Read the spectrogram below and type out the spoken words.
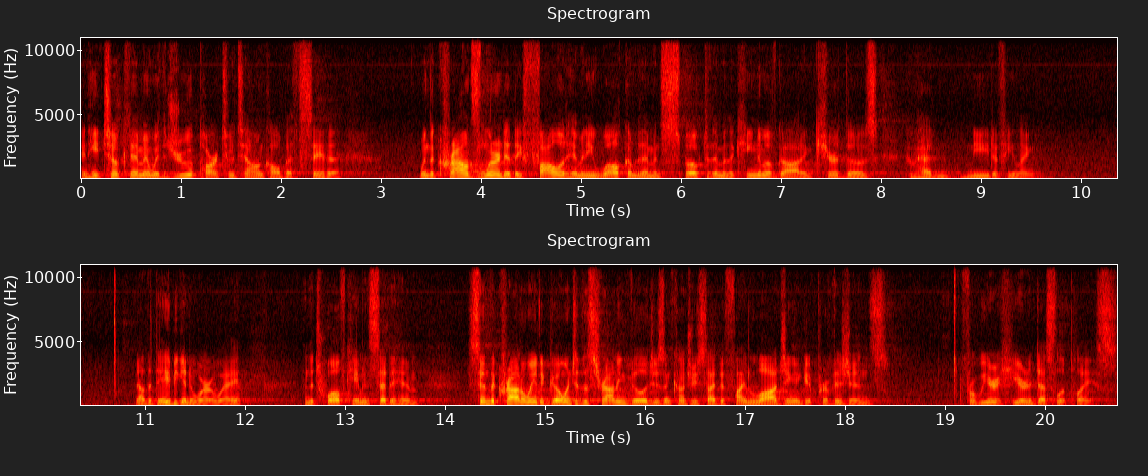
And he took them and withdrew apart to a town called Bethsaida. When the crowds learned it, they followed him, and he welcomed them and spoke to them of the kingdom of God and cured those who had need of healing. Now the day began to wear away, and the twelve came and said to him, Send the crowd away to go into the surrounding villages and countryside to find lodging and get provisions, for we are here in a desolate place.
